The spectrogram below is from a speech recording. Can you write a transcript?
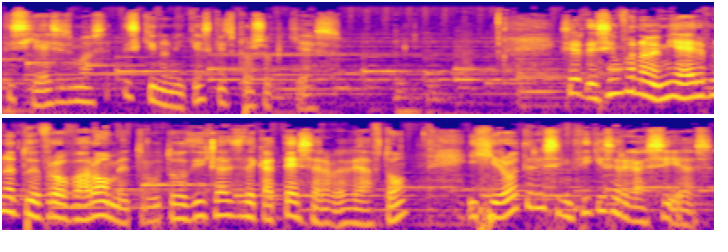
τις σχέσεις μας, τις κοινωνικές και τις προσωπικές. Ξέρετε, σύμφωνα με μια έρευνα του Ευρωβαρόμετρου, το 2014 βέβαια αυτό, οι χειρότερες συνθήκες εργασίας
